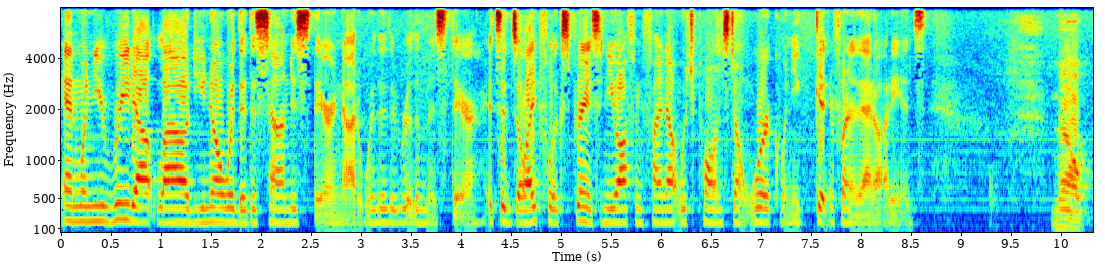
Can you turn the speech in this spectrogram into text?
and when you read out loud, you know whether the sound is there or not, or whether the rhythm is there. It's a delightful experience, and you often find out which poems don't work when you get in front of that audience. Now,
